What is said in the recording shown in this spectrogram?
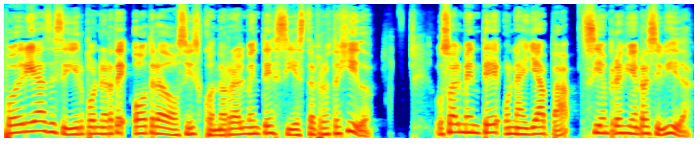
podrías decidir ponerte otra dosis cuando realmente sí está protegido. Usualmente una yapa siempre es bien recibida,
